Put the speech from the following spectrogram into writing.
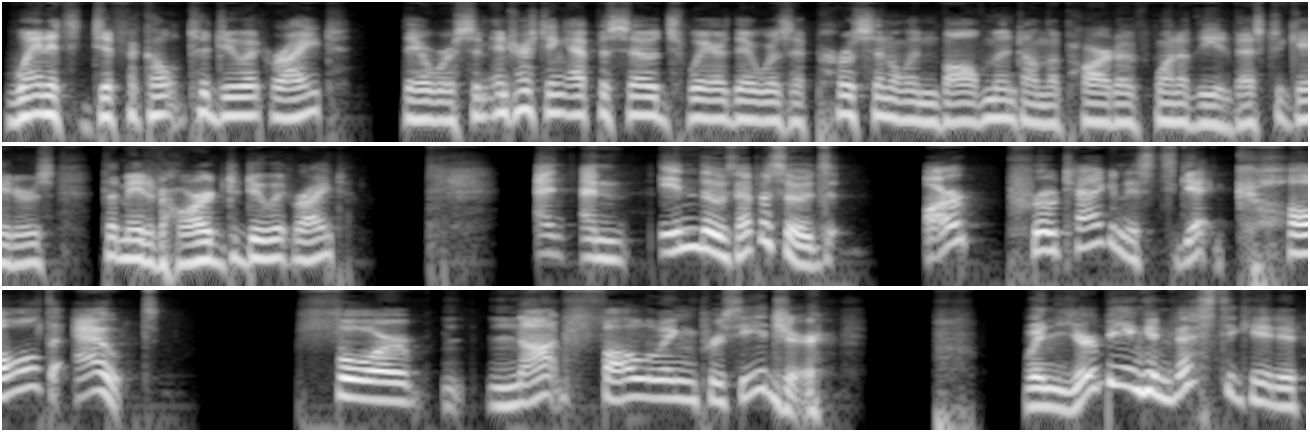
when it's difficult to do it right. There were some interesting episodes where there was a personal involvement on the part of one of the investigators that made it hard to do it right. And and in those episodes, our protagonists get called out for not following procedure. When you're being investigated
